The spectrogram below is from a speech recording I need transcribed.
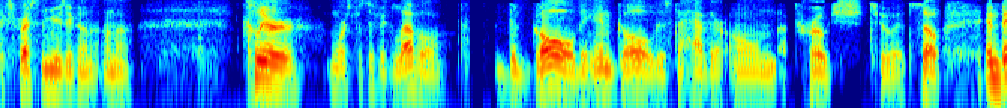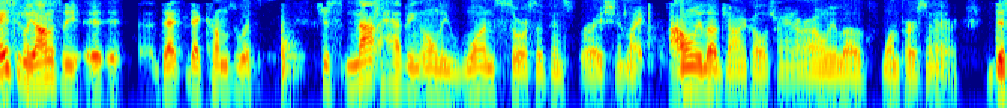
express the music on on a clearer, more specific level. The goal, the end goal, is to have their own approach to it. So, and basically, honestly, it, it, that that comes with just not having only one source of inspiration. Like I only love John Coltrane, or I only love one person, or this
